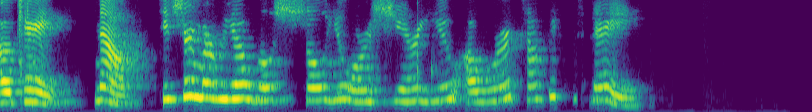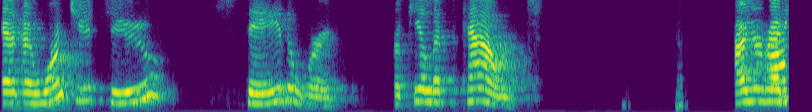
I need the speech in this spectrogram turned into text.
Okay, now teacher Maria will show you or share you our topic today. And I want you to say the word. Okay, let's count. Are you ready?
